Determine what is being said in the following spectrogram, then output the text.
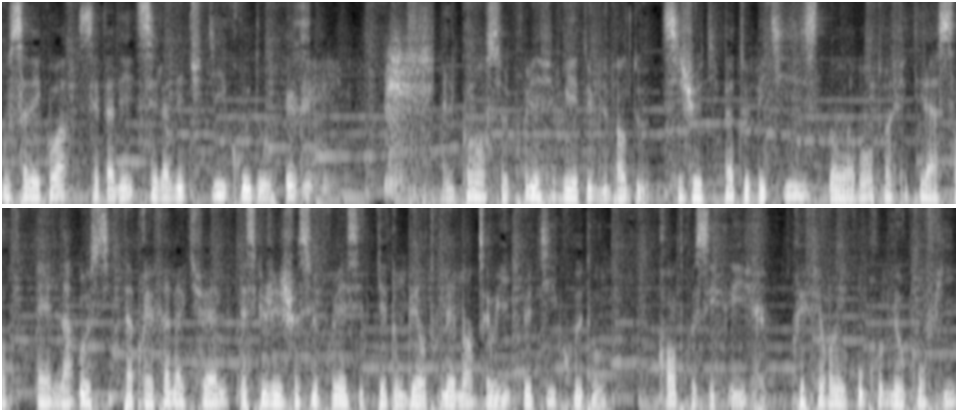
vous savez quoi? Cette année, c'est l'année du tigre. Elle commence le 1er février 2022. Si je dis pas de bêtises, normalement on doit fêter la Sainte Ella aussi. D'après Femme Actuelle, est-ce que j'ai choisi le premier site qui est tombé entre mes mains? C'est oui, le tigre d'eau. Rentre ses griffes, préférant le compromis au conflit,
